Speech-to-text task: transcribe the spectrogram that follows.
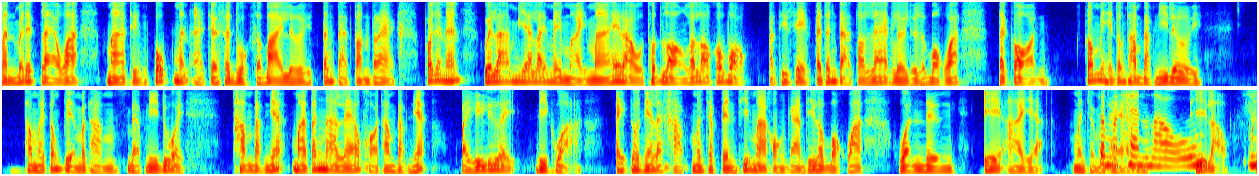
มันไม่ได้แปลว่ามาถึงปุ๊บมันอาจจะสะดวกสบายเลยตั้งแต่ตอนแรก เพราะฉะนั้นเวลามีอะไรใหม่ ๆ มาให้เราทดลองแล้วเราก็บอกปฏิเสธไปตั้งแต่ตอนแรกเลย หรือเราบอกว่า แต่ก่อนก็ไม่เห็นต้องทำแบบนี้เลยทำไมต้องเปลี่ยนมาทำแบบนี้ด้วย ทำแบบเนี้ยมาตั้งนานแล้วขอทำแบบเนี้ยไปเรื่อยๆ ดีกว่า ไอ้ตัวเนี้ยแหละครับ มันจะเป็นที่มาของการที่เราบอกว่าวันหนึ่ง AI อะมันจะจะมามาแทแทนนเราที่เราอื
